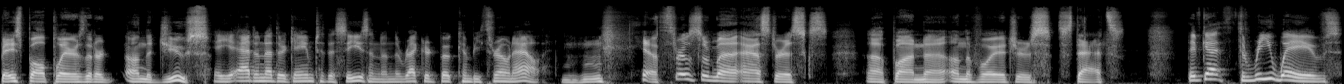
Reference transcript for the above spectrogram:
baseball players that are on the juice. Yeah, you add another game to the season and the record book can be thrown out. Mm-hmm. Yeah, throw some uh, asterisks up on uh, on the Voyager's stats. They've got three waves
